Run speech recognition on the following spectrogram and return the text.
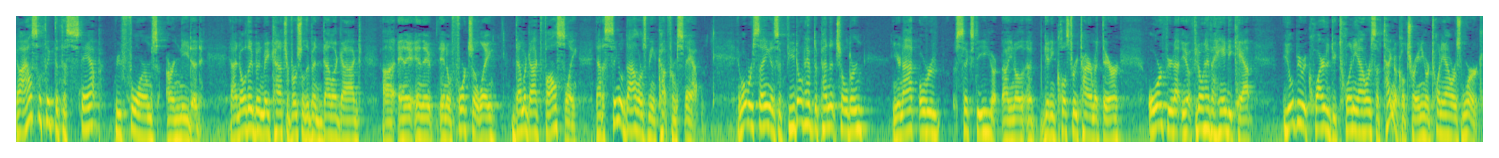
Now I also think that the SNAP reforms are needed. And I know they've been made controversial. They've been demagogued, uh, and, it, and, and unfortunately demagogued falsely. Not a single dollar is being cut from SNAP. And what we're saying is, if you don't have dependent children, you're not over 60, or uh, you know, uh, getting close to retirement there, or if you're not, you know, if you don't have a handicap, you'll be required to do 20 hours of technical training or 20 hours work.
